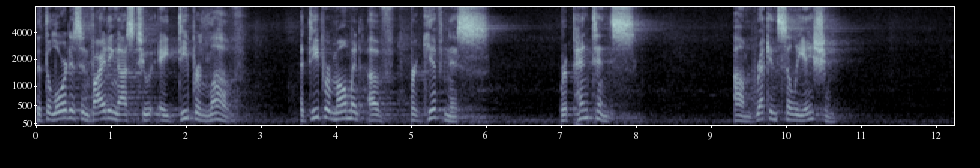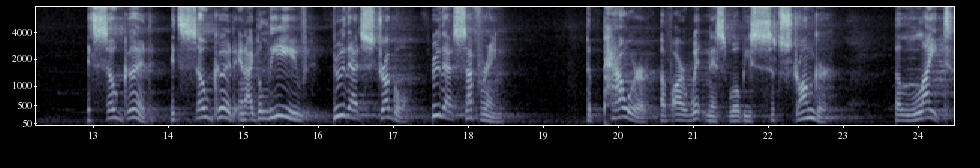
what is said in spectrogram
That the Lord is inviting us to a deeper love, a deeper moment of forgiveness, repentance, um, reconciliation. It's so good. It's so good. And I believe through that struggle, through that suffering, the power of our witness will be stronger. The light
